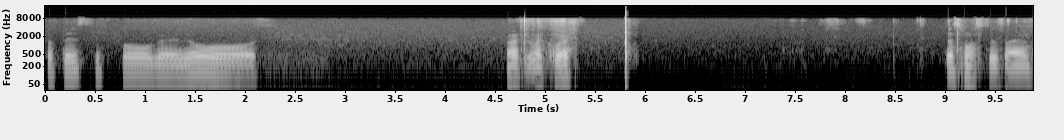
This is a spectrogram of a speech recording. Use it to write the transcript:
Verpiss dich, Vogel, los. Warte mal kurz. Das musste sein.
